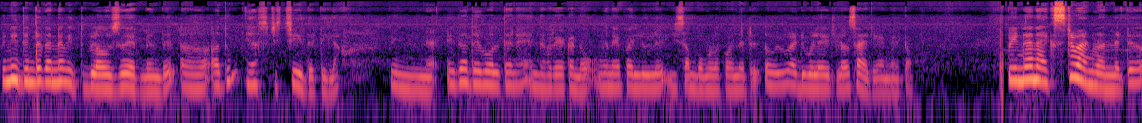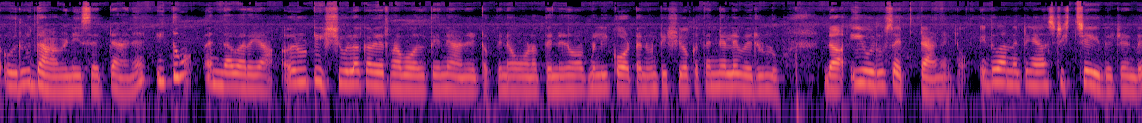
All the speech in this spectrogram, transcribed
പിന്നെ ഇതിന്റെ തന്നെ വിത്ത് ബ്ലൗസ് വരുന്നുണ്ട്. അതും ഞാൻ സ്റ്റിച്ച് ചെയ്തിട്ടില്ല. പിന്നെ ഇത് അതേപോലെ തന്നെ എന്താ പറയുക കണ്ടോ? ഇങ്ങനെ പല്ലുവിൽ ഈ സംഭവങ്ങളൊക്കെ വന്നിട്ട് ഒരു അടിപൊളിയായിട്ടുള്ള സാരിയാണ് കേട്ടോ. പിന്നെ നെക്സ്റ്റ് വൺ വന്നിട്ട് ഒരു ധാവണി സെറ്റാണ് ഇതും എന്താ പറയുക ഒരു ടിഷ്യൂലൊക്കെ വരുന്ന പോലെ തന്നെയാണ് കേട്ടോ. പിന്നെ ഓണത്തിന് നോർമലി കോട്ടനും ടിഷ്യൂ ഒക്കെ തന്നെയല്ലേ വരുള്ളൂ. ഇതാ ഈ ഒരു സെറ്റാണ് കേട്ടോ. ഇത് വന്നിട്ട് ഞാൻ സ്റ്റിച്ച് ചെയ്തിട്ടുണ്ട്.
